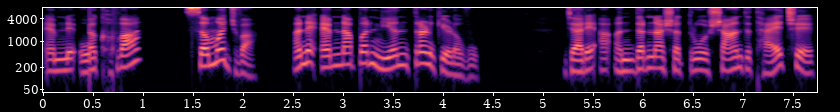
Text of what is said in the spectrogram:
એમને ઓળખવા સમજવા અને એમના પર નિયંત્રણ કેળવવું. જ્યારે આ અંદરના શત્રુઓ શાંત થાય છે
